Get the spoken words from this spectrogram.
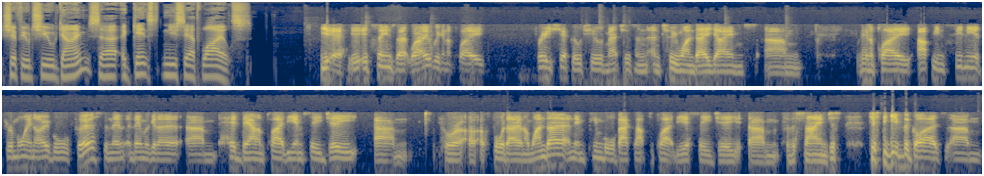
Sheffield Shield games uh, against New South Wales yeah, it, it seems that way. We're going to play three Sheffield Shield matches and, and two one day games. Um, we're going to play up in Sydney at Drummoyne Oval first, and then and then we're going to um, head down and play at the MCG um, for a, a, four day and a one day, and then pinball back up to play at the SCG um, for the same. Just just to give the guys. Um,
